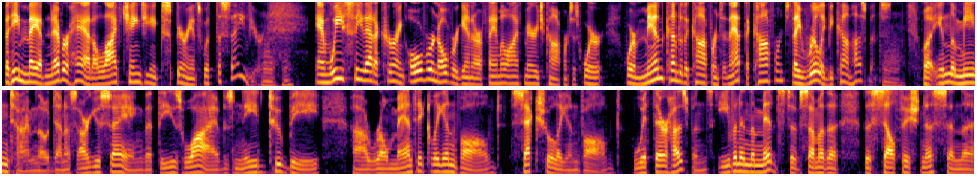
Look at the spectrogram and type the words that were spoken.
but he may have never had a life changing experience with the Savior. Mm-hmm. And we see that occurring over and over again at our family life marriage conferences where, where men come to the conference and at the conference they really become husbands. Mm. Well, in the meantime, though, Dennis, are you saying that these wives need to be uh, romantically involved, sexually involved with their husbands, even in the midst of some of the, the selfishness and the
